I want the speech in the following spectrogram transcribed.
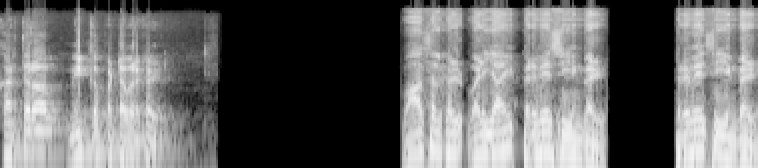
கர்த்தரால் மீட்கப்பட்டவர்கள். வாசல்கள் வழியாய் பிரவேசியுங்கள். பிரவேசியுங்கள்.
